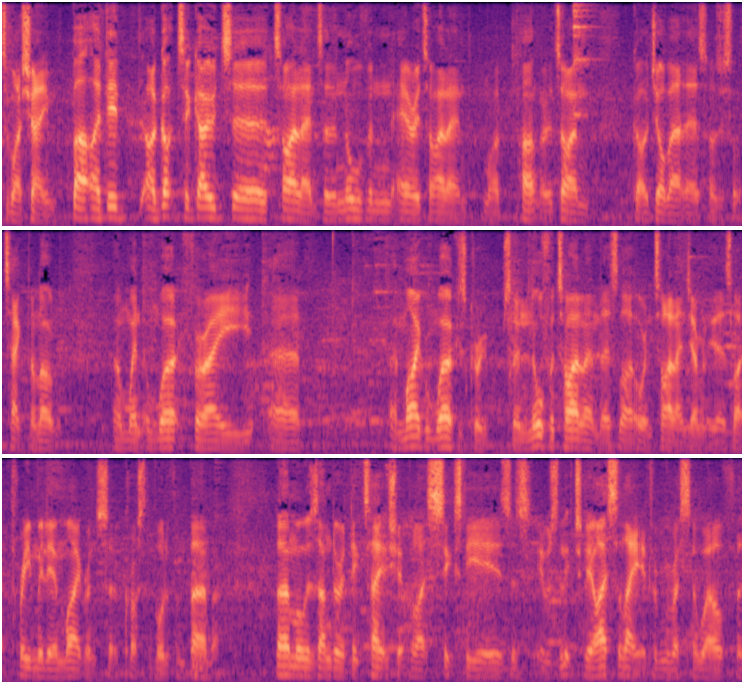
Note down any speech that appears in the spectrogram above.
To my shame, but I did. I got to go to Thailand, to the northern area of Thailand. My partner at the time got a job out there, so I just sort of tagged along and went and worked for a. Uh, a migrant workers group. So in north of Thailand, there's like, or in Thailand generally, there's like three million migrants that cross the border from Burma. Burma was under a dictatorship for like 60 years. It was literally isolated from the rest of the world for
